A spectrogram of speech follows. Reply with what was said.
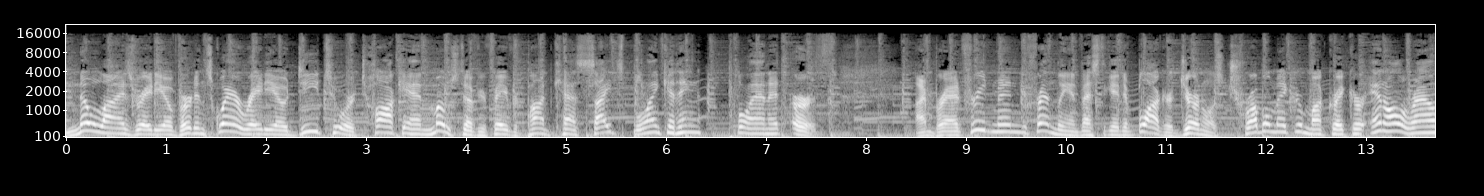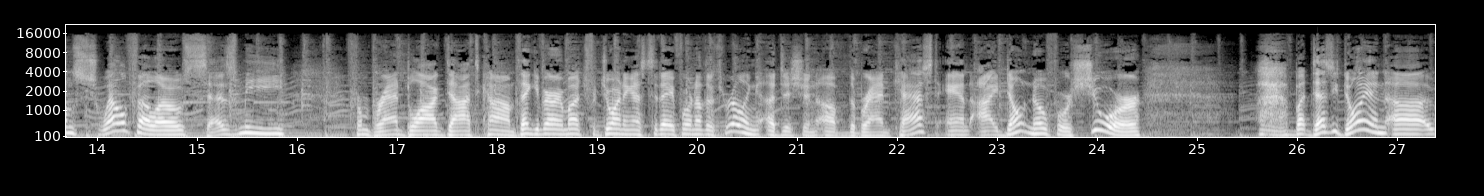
No Lies Radio, Verdant Square Radio, Detour Talk, and most of your favorite podcast sites blanketing planet Earth. I'm Brad Friedman, your friendly investigative blogger, journalist, troublemaker, muckraker, and all around swell fellow, says me, from BradBlog.com. Thank you very much for joining us today for another thrilling edition of the Bradcast. And I don't know for sure. But Desi Doyen, uh,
